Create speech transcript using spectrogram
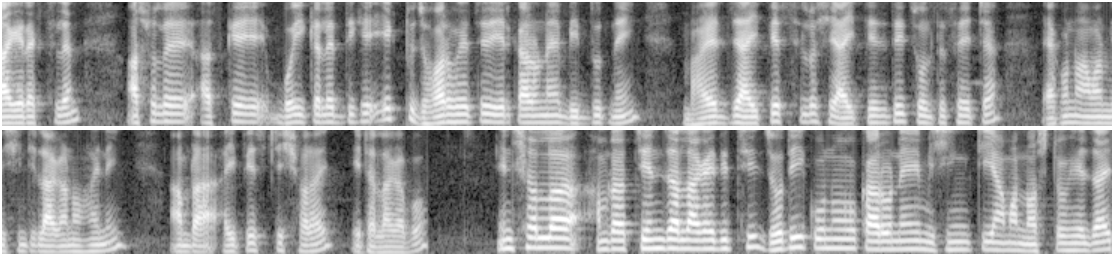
লাগিয়ে রাখছিলেন। আসলে আজকে বৈকালের দিকে একটু ঝড় হয়েছে, এর কারণে বিদ্যুৎ নেই। ভাইয়ের যে আইপিএস ছিল, সেই আইপিএস দিয়েই চলতেছে এটা। এখনও আমার মেশিনটি লাগানো হয়নি। আমরা আইপিএসটি সরাই, এটা লাগাবো। ইনশাল্লাহ আমরা চেঞ্জার লাগাই দিচ্ছি। যদি কোনো কারণে মেশিনটি আমার নষ্ট হয়ে যায়,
